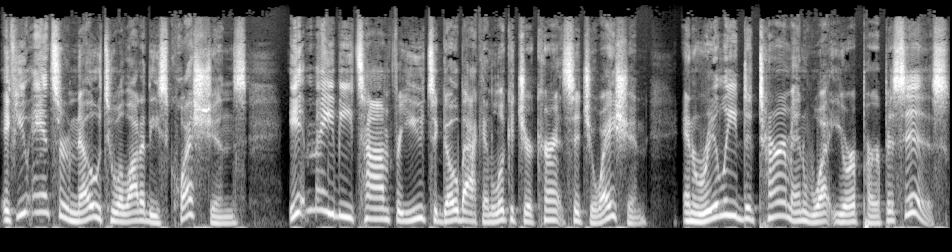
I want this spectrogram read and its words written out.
If you answer no to a lot of these questions, it may be time for you to go back and look at your current situation and really determine what your purpose is.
